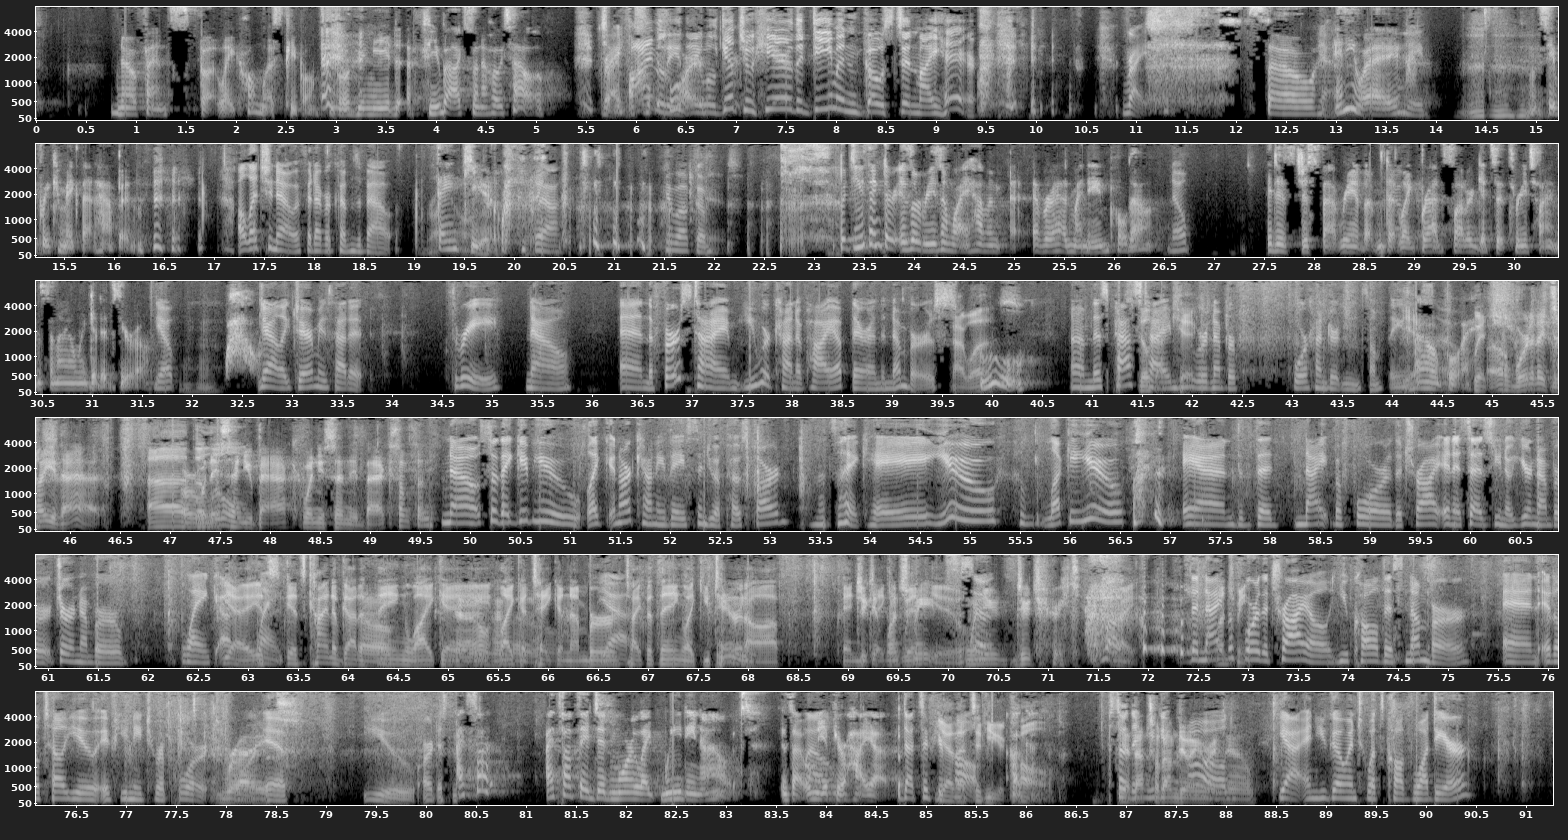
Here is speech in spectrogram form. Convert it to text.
no offense, but like homeless people, people who need a few bucks in a hotel. right, Finally, floor. they will get to hear the demon ghosts in my hair. right. So Yes. anyway, Indeed. let's see if we can make that happen. I'll let you know if it ever comes about. Thank you. Yeah. You're welcome. But do you think there is a reason why I haven't ever had my name pulled out? Nope. It is just that random that like Brad Slaughter gets it three times and I only get it zero. Yep. Mm-hmm. Wow. Yeah, like Jeremy's had it three now. And the first time you were kind of high up there in the numbers. I was. Ooh. Um, this past time you were number 400 and something. Oh boy. Which, Oh, where do they tell you that? uh, Or the when they send you back? When you send it back something? No, so they give you like in our county they send you a postcard. And it's like, "Hey, you, lucky you." and the night before the try and it says, you know, your number, juror number blank out Yeah, it's blank. it's kind of got a Oh. thing like a Yeah, I don't have like a take a number Yeah. type of thing. Like you tear it Hmm. off and Do you, you get take lunch it with meat you. when So- you do jury? right. the night lunch meat. before the trial, you call this number and it'll tell you if you need to report or Right. if you are I thought I thought they did more like weeding out. Is that only Well- if you're high up? That's if you're called. yeah, called. that's if you get called. So Yeah, that's what I'm doing right now. Yeah, and you go into what's called voir dire,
